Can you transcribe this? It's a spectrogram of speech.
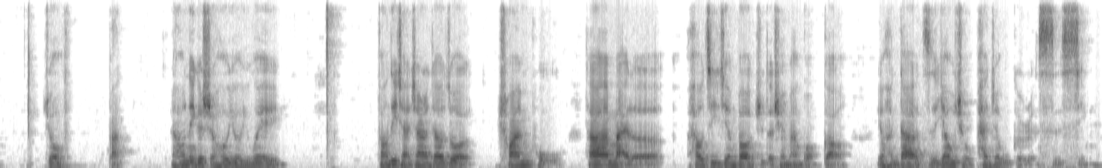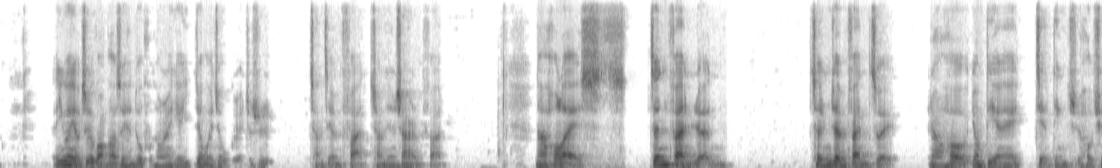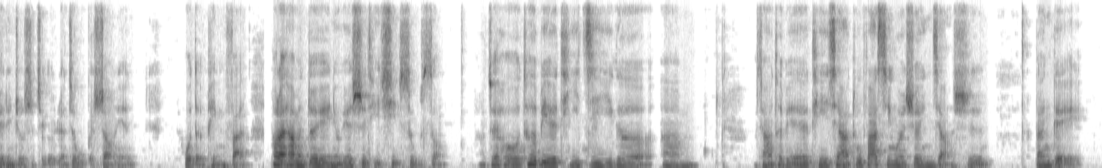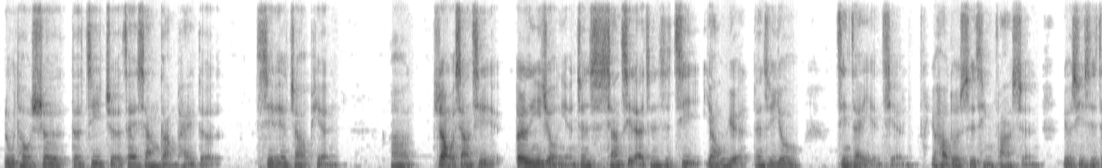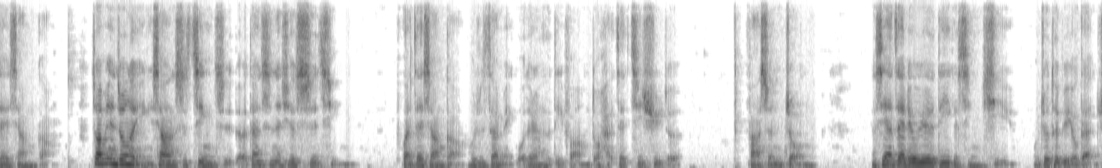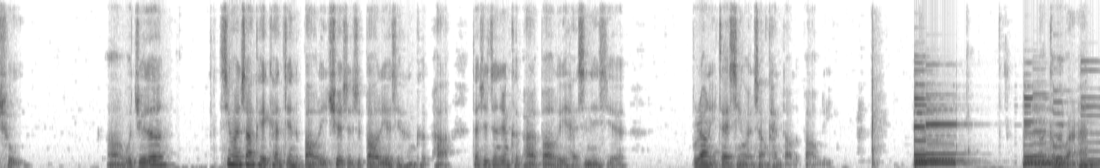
就把。然后那个时候有一位房地产商人叫做川普，他买了好几间报纸的全版广告。用很大的字要求判这五个人死刑，因为有这个广告，所以很多普通人也认为这五个人就是强奸犯、强奸杀人犯。那后来真犯人承认犯罪，然后用 DNA 检定之后确定就是这个人，这五个少年获得平反。后来他们对纽约市提起诉讼，最后特别提及一个嗯。我想要特别提一下，突发新闻摄影奖是颁给路透社的记者在香港拍的系列照片，啊、让我想起二零一九年，真是想起来真是既遥远，但是又近在眼前，有好多事情发生，尤其是在香港。照片中的影像是静止的，但是那些事情，不管在香港或者在美国的任何地方，都还在继续的。发生中，那现在在六月第一个星期，我就特别有感触。啊、我觉得新闻上可以看见的暴力确实是暴力，而且很可怕。但是真正可怕的暴力，还是那些不让你在新闻上看到的暴力。位晚安。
